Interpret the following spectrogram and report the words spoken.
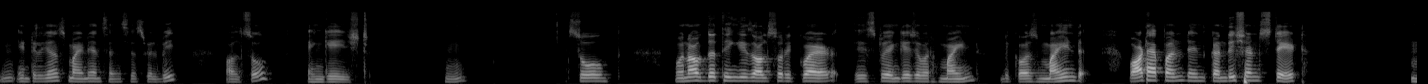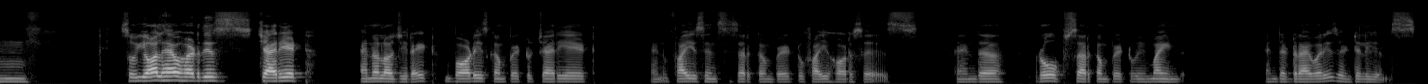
hmm, intelligence, mind, and senses will be also engaged. Hmm. So, one of the thing is also required is to engage our mind because mind, what happened in conditioned state? Um, so, you all have heard this chariot analogy, right? Body is compared to chariot, and five senses are compared to five horses, and the ropes are compared to mind, and the driver is intelligence.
